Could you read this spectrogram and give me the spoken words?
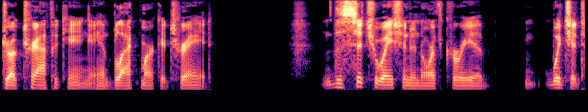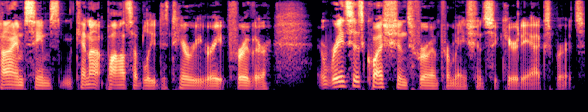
drug trafficking, and black market trade. The situation in North Korea, which at times seems cannot possibly deteriorate further, raises questions for information security experts.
